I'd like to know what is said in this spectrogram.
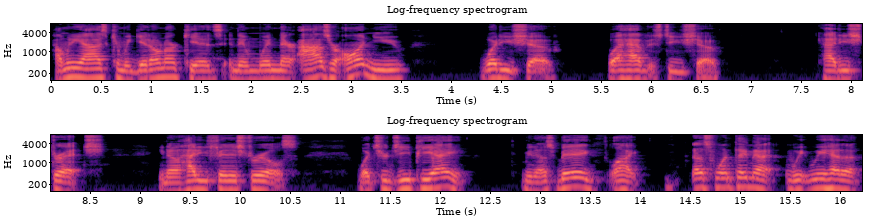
How many eyes can we get on our kids? And then when their eyes are on you, what do you show? What habits do you show? How do you stretch? You know, how do you finish drills? What's your GPA? I mean, that's big. Like, that's one thing that we, we had a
